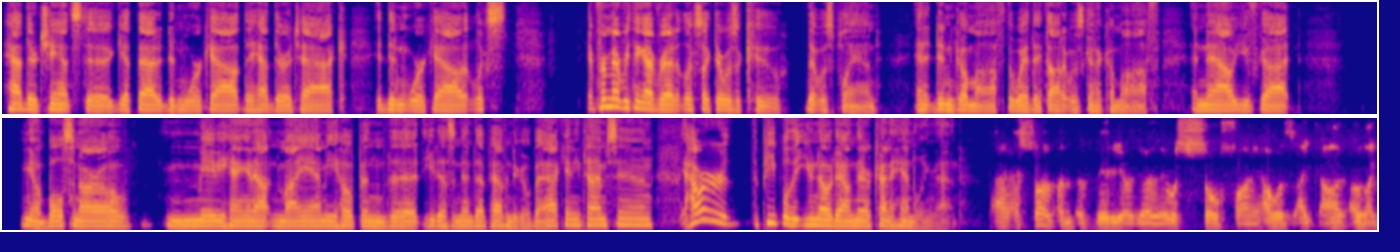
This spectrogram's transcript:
had their chance to get that. It didn't work out. They had their attack. It didn't work out. It looks, from everything I've read, it looks like there was a coup that was planned and it didn't come off the way they thought it was going to come off. And now you've got, you know, Bolsonaro maybe hanging out in Miami, hoping that he doesn't end up having to go back anytime soon. How are the people that you know down there kind of handling that? I, saw a, a, video the other day. It was so funny. I was like, I, I was like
